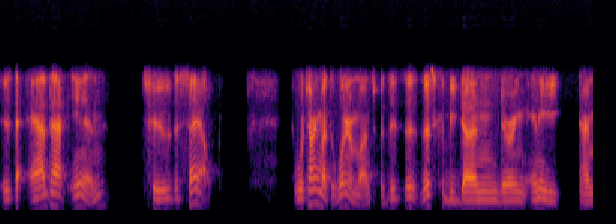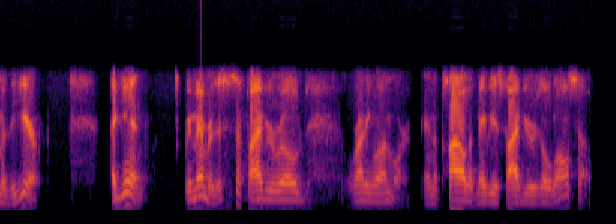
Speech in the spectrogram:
is to add that in to the sale. We're talking about the winter months, but this, this, could be done during any time of the year. Again, remember, this is a five year old riding lawnmower and a plow that maybe is five years old also.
